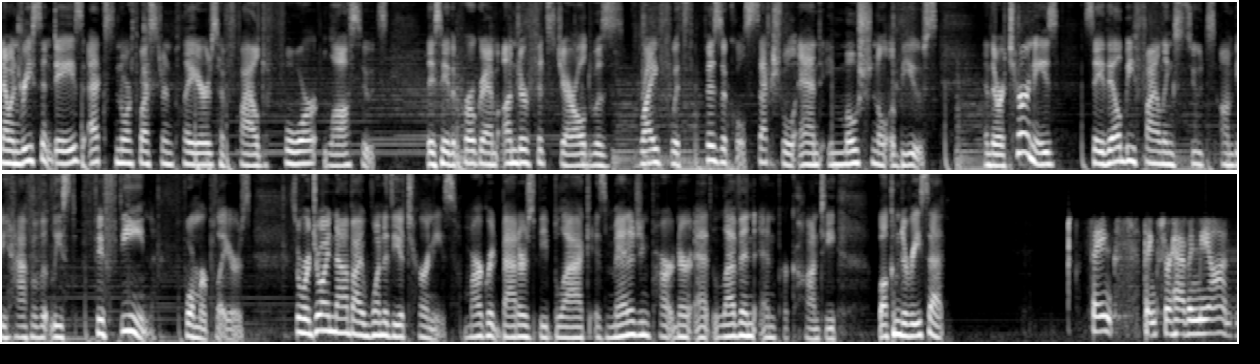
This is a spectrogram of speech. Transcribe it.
Now, in recent days, ex Northwestern players have filed four lawsuits. They say the program under Fitzgerald was rife with physical, sexual, and emotional abuse. And their attorneys say they'll be filing suits on behalf of at least 15 former players. So we're joined now by one of the attorneys. Margaret Battersby Black is managing partner at Levin and Perconti. Welcome to Reset. Thanks. Thanks for having me on.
